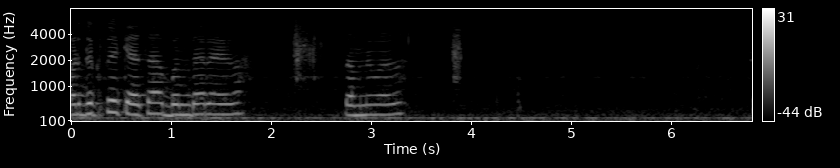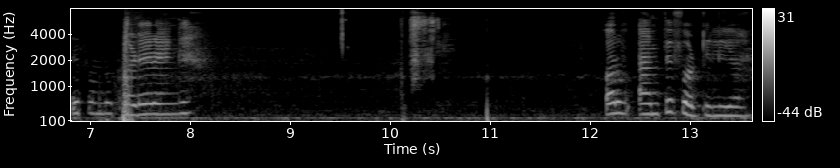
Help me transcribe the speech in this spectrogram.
और देखते हैं कैसा बंदा रहेगा, सामने वाला। सिर्फ़ हम लोग खड़े रहेंगे। और एम पी फोर्टी लिया है।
